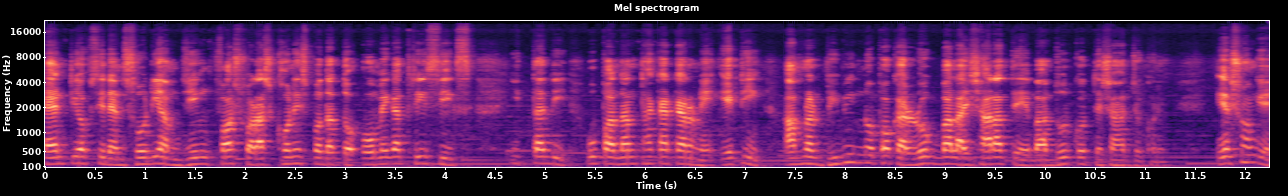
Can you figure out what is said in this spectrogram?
অ্যান্টিঅক্সিডেন্ট, সোডিয়াম, জিঙ্ক, ফসফরাস, খনিজ পদার্থ, ওমেগা থ্রি সিক্স ইত্যাদি উপাদান থাকার কারণে এটি আপনার বিভিন্ন প্রকার রোগবালাই সারাতে বা দূর করতে সাহায্য করে। এর সঙ্গে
